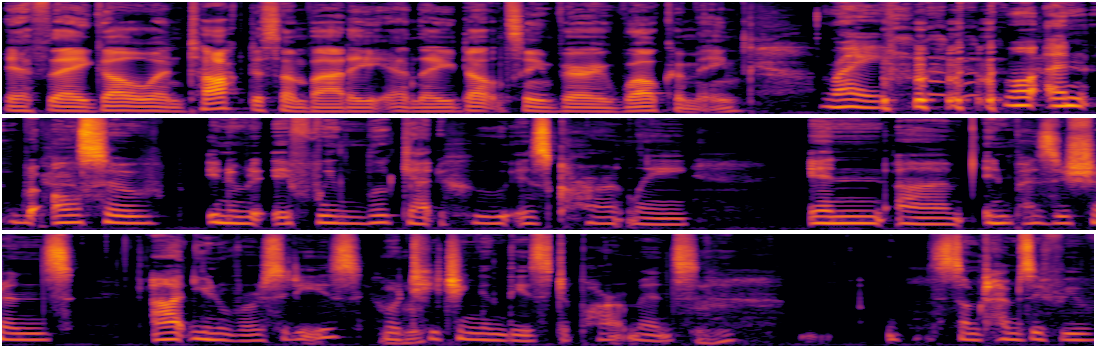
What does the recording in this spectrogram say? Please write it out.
if they go and talk to somebody and they don't seem very welcoming. Right. well, and also, you know, if we look at who is currently in um, in positions at universities who Mm-hmm. are teaching in these departments, sometimes if you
